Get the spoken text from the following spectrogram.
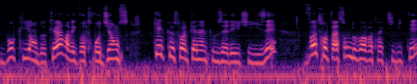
vos clients de cœur, avec votre audience, quel que soit le canal que vous allez utiliser, votre façon de voir votre activité,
